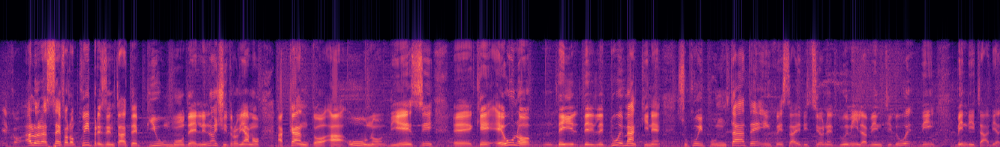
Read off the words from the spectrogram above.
Ecco, allora Stefano, qui presentate più modelli, noi ci troviamo accanto a uno di essi eh, che è uno dei, delle due macchine su cui puntate in questa edizione 2022 di Venditalia.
